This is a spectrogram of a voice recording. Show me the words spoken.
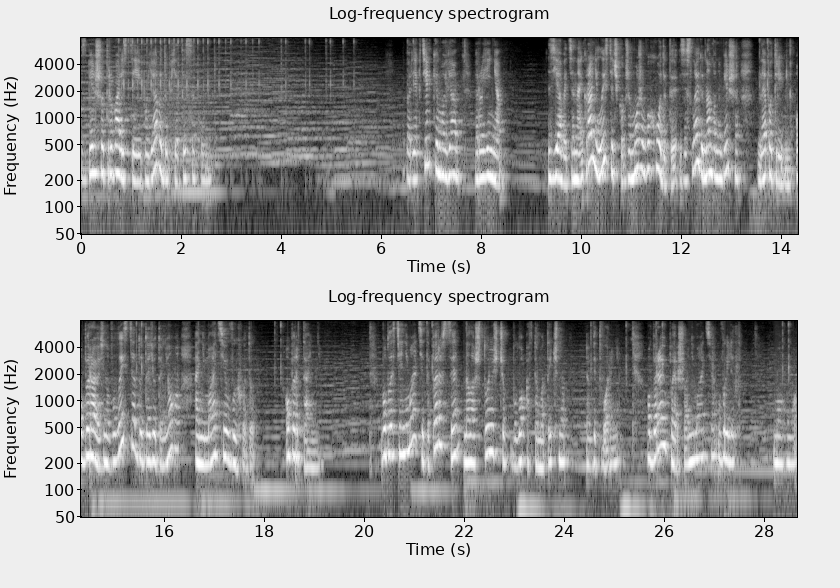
Збільшую тривалість цієї появи до 5 секунд. Тепер, як тільки моя героїня з'явиться на екрані, листячко вже може виходити зі слайду, нам воно більше не потрібне. Обираю знову листя, додаю до нього анімацію виходу, обертання. В області анімації тепер все налаштую, щоб було автоматично відтворення. Обираю першу анімацію, виліт мого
